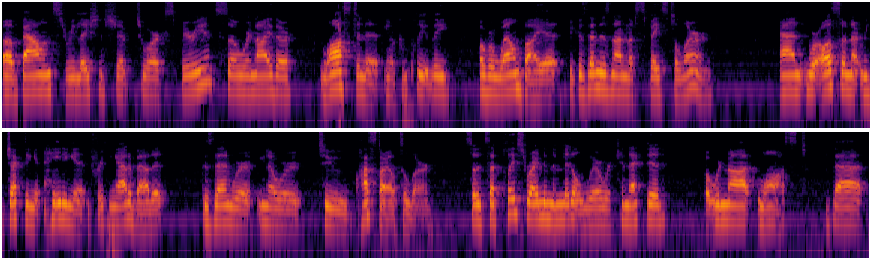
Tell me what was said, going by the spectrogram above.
a balanced relationship to our experience, so we're neither lost in it, you know, completely overwhelmed by it, because then there's not enough space to learn. And we're also not rejecting it, hating it, and freaking out about it, because then we're, you know, we're too hostile to learn. So it's that place right in the middle where we're connected, but we're not lost. That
